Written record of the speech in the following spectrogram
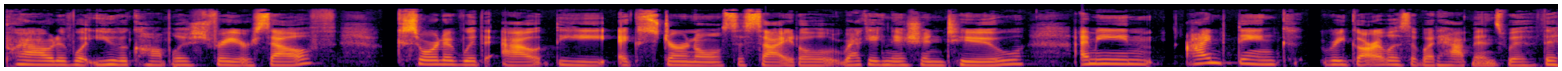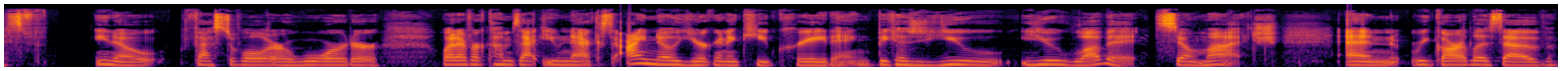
proud of what you've accomplished for yourself sort of without the external societal recognition too. I mean, I think regardless of what happens with this, you know, festival or award or whatever comes at you next, I know you're going to keep creating because you you love it so much. And regardless of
